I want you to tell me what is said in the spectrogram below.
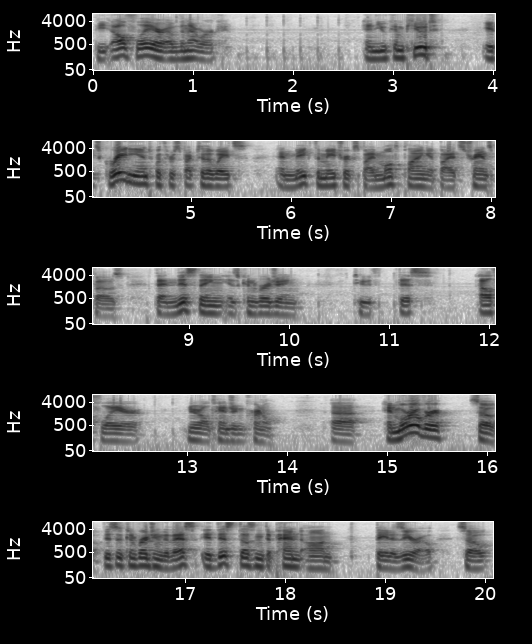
the lth layer of the network and you compute its gradient with respect to the weights and make the matrix by multiplying it by its transpose, then this thing is converging to this lth layer neural tangent kernel. Uh, and moreover, so this is converging to this. It, this doesn't depend on theta 0. So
